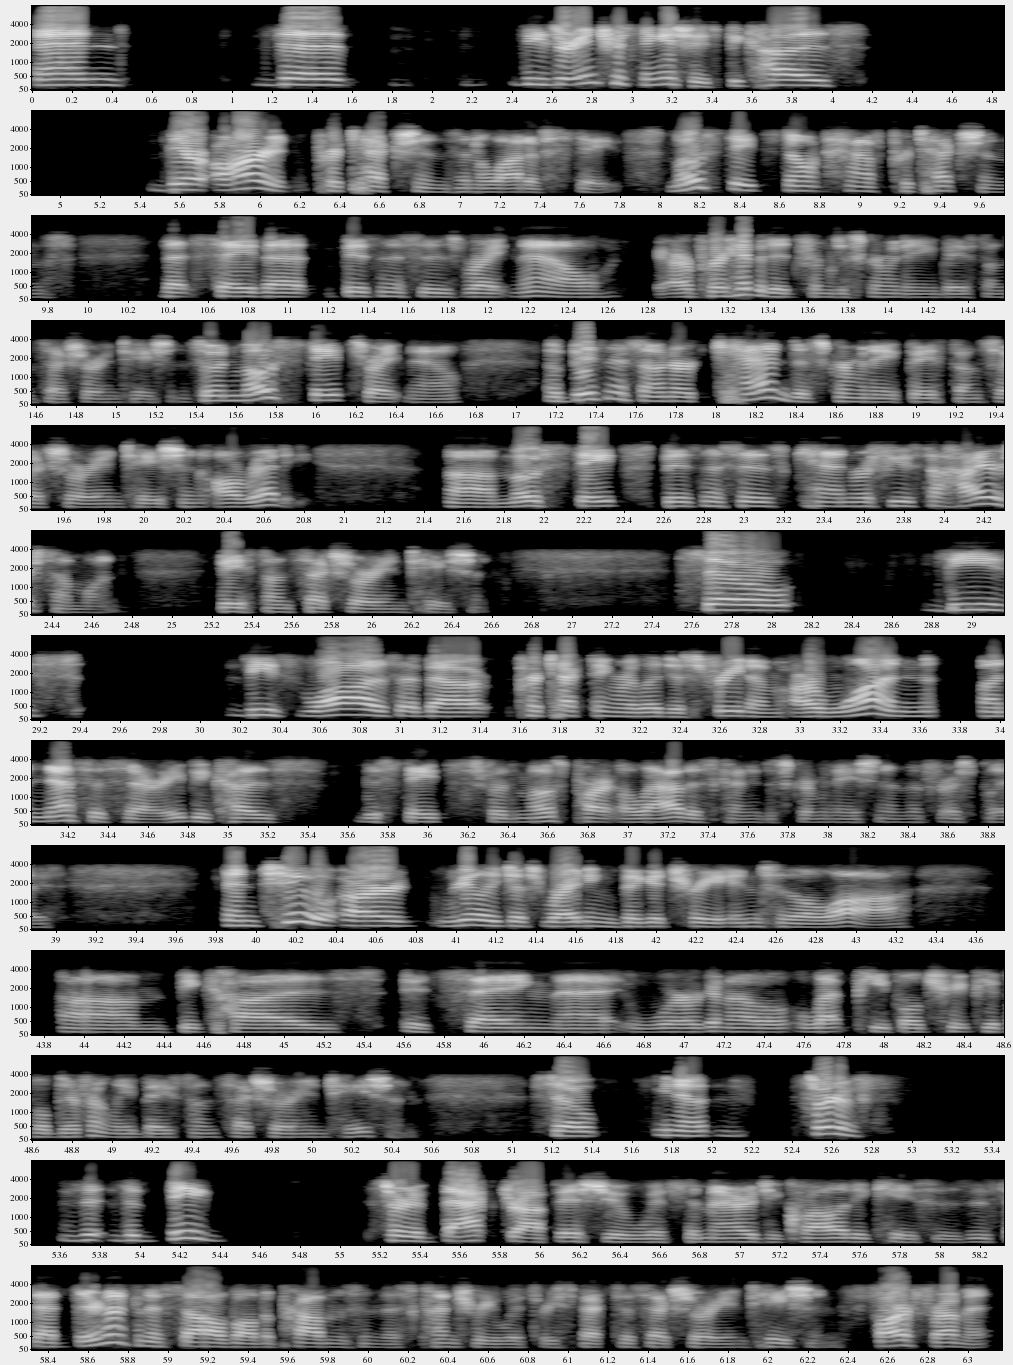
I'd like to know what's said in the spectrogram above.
And the these are interesting issues because there aren't protections in a lot of states. Most states don't have protections that say that businesses right now are prohibited from discriminating based on sexual orientation. So in most states right now, a business owner can discriminate based on sexual orientation already. Uh, most states, businesses can refuse to hire someone based on sexual orientation. So these these laws about protecting religious freedom are one unnecessary because the states for the most part allow this kind of discrimination in the first place and two are really just writing bigotry into the law um, because it's saying that we're going to let people treat people differently based on sexual orientation. So, you know, sort of the, the big sort of backdrop issue with the marriage equality cases is that they're not going to solve all the problems in this country with respect to sexual orientation. Far from it.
